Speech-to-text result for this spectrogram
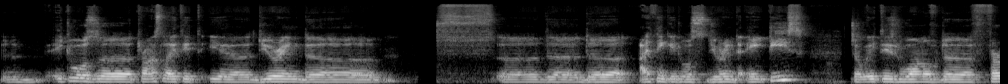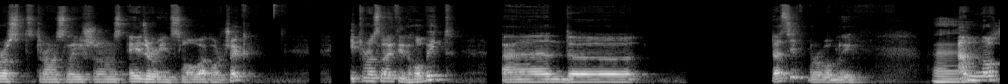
It was uh, translated uh, during the the the I think it was during the 80s. So it is one of the first translations either in Slovak or Czech. He translated Hobbit, and that's it probably. I'm not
